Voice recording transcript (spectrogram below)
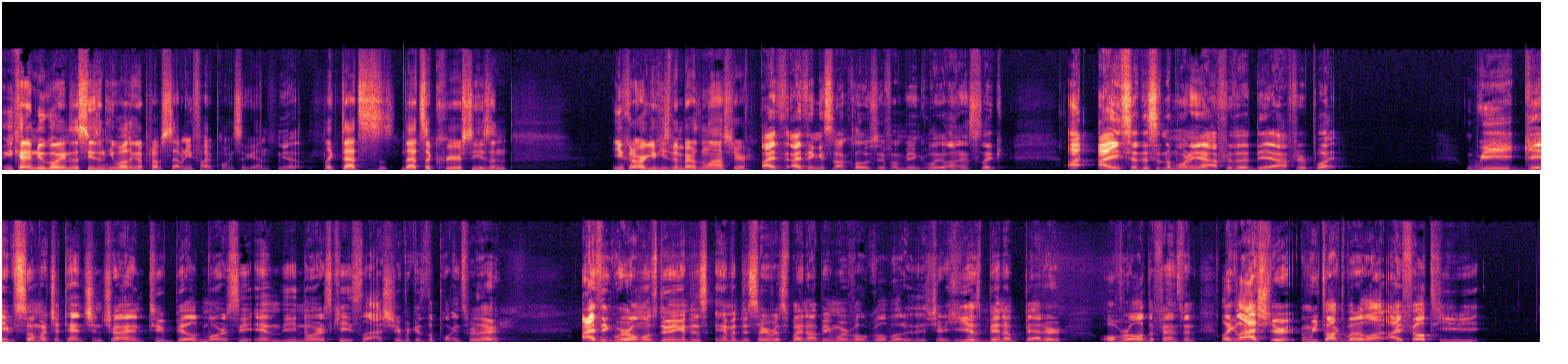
you kind of knew going into the season he wasn't going to put up seventy five points again. Yeah, Like that's that's a career season. You could argue he's been better than last year. I th- I think it's not close if I'm being completely honest. Like, I I said this in the morning after the day after, but we gave so much attention trying to build Morrissey in the Norris case last year because the points were there. I think we're almost doing a dis- him a disservice by not being more vocal about it this year. He has been a better overall defenseman. Like last year, and we talked about it a lot. I felt he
